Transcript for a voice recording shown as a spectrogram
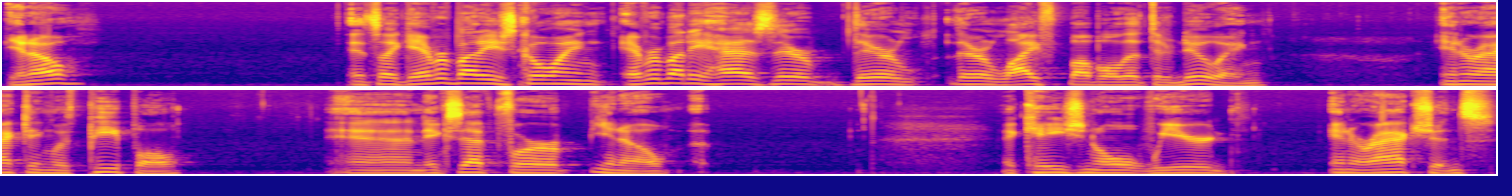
You know? It's like everybody's going everybody has their their their life bubble that they're doing, interacting with people, and except for, you know, occasional weird interactions,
